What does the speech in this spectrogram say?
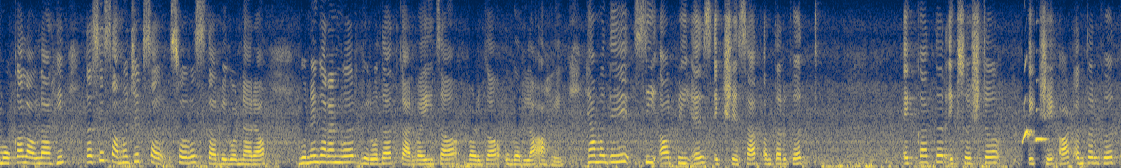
मोका लावला आहे. तसेच सामाजिक स स्वस्था बिघडणाऱ्या गुन्हेगारांवर विरोधात कारवाईचा बडगा उघडला आहे. ह्यामध्ये सी आर पी एस एकशे सात अंतर्गत एकाहत्तर एकसष्ट एकशे आठ अंतर्गत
